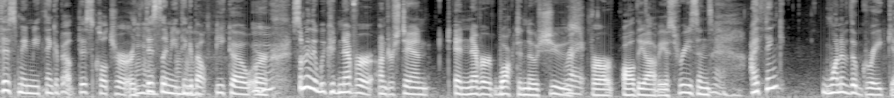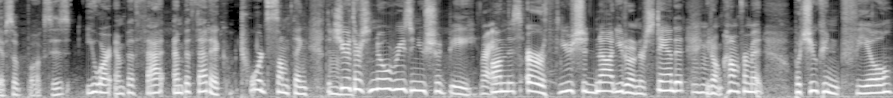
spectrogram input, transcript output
this made me think about this culture or this made me think about Biko or something that we could never understand and never walked in those shoes Right. for all the obvious reasons. I think one of the great gifts of books is you are empathet- empathetic towards something that you mm. there's no reason you should be Right. on this earth. You should not. You don't understand it. You mm-hmm. don't come from it, but you can feel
